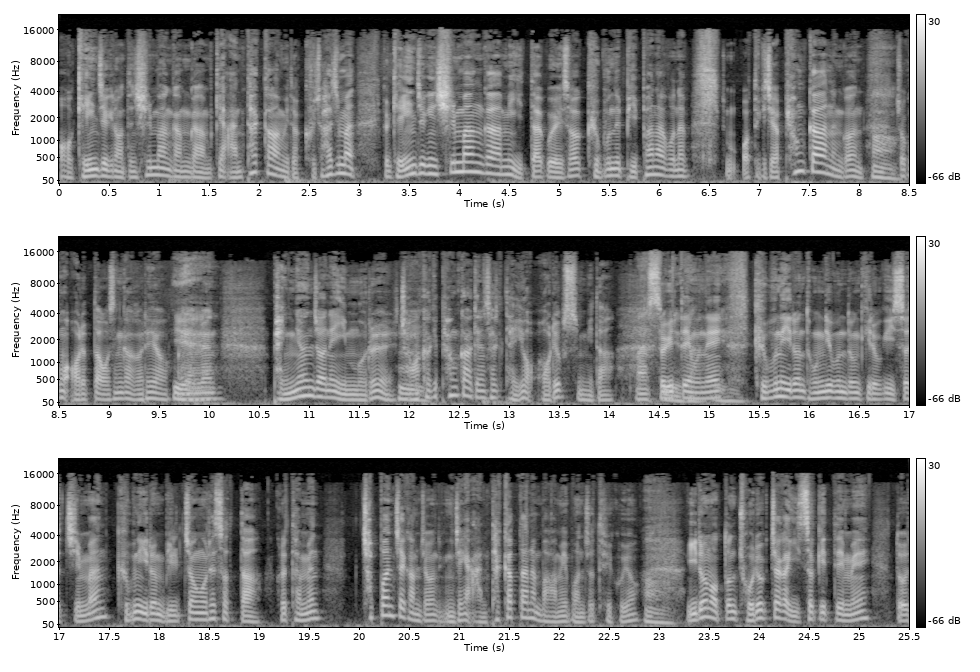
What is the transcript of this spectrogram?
어, 개인적인 어떤 실망감과 함께 안타까움이 더 크죠. 하지만 그 개인적인 실망감이 있다고 해서 그분을 비판하거나 좀 어떻게 제가 평가하는 건 어. 조금 어렵다고 생각을 해요. 예. 왜냐하면 예. 100년 전의 인물을 음. 정확하게 음. 평가하기는 사실 되게 어렵습니다. 맞습니다. 그렇기 때문에 예. 그분의 이런 독립운동 기록이 있었지만 그분이 이런 밀정을 했었다. 그렇다면 첫 번째 감정은 굉장히 안타깝다는 마음이 먼저 들고요. 어. 이런 어떤 조력자가 있었기 때문에 또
